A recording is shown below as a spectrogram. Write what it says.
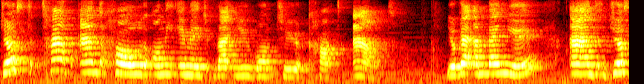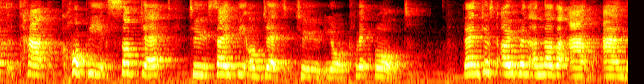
Just tap and hold on the image that you want to cut out. You'll get a menu and just tap copy subject to save the object to your clipboard. Then just open another app and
